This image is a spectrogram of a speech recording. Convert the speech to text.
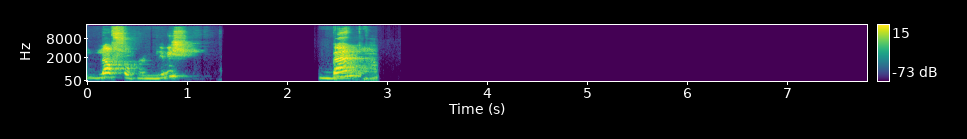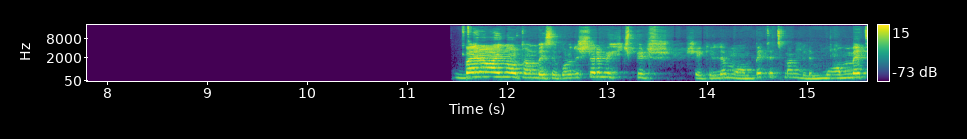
laf sokarım demiş. Ben ben aynı ortamdaysak onu dışlarım ve hiçbir şekilde muhabbet etmem dedim. Muhammed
